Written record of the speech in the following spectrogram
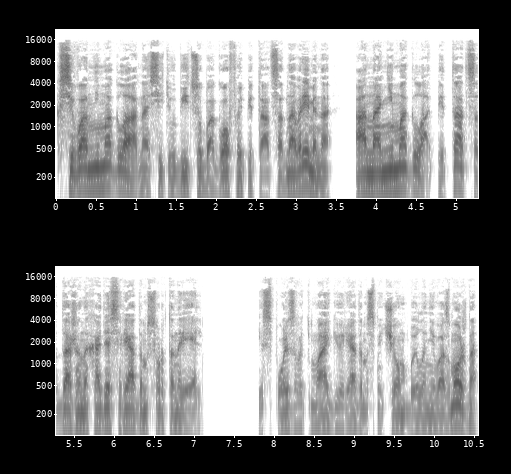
Ксиван не могла носить убийцу богов и питаться одновременно — она не могла питаться, даже находясь рядом с Уртанриэль. Использовать магию рядом с мечом было невозможно,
